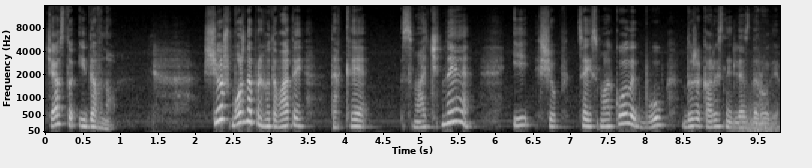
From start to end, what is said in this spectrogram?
часто і давно. Що ж можна приготувати таке смачне, і щоб цей смаколик був дуже корисний для здоров'я?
